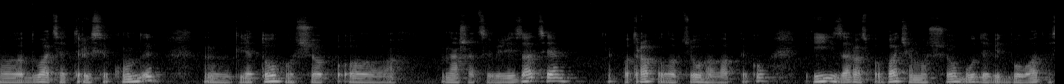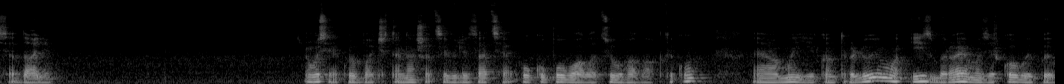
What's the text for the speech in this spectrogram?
е, 23 секунди е, для того, щоб е, наша цивілізація потрапила в цю галактику. І зараз побачимо, що буде відбуватися далі. Ось як ви бачите, наша цивілізація окупувала цю галактику. Е, Ми її контролюємо і збираємо зірковий пил.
